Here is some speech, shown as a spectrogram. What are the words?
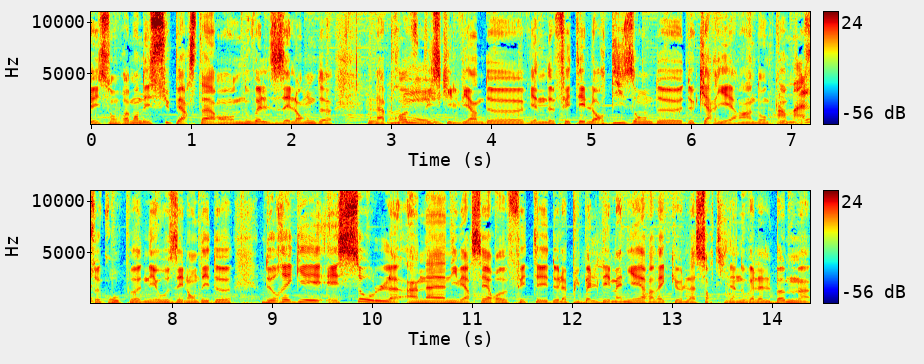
ils sont vraiment des superstars en Nouvelle-Zélande. La preuve, Ouais. puisqu'ils viennent de, viennent de fêter leurs 10 ans de, de carrière. hein. donc, euh, pour ce groupe néo-zélandais de, de reggae et soul, un anniversaire euh, fêté de la plus belle des manières avec euh, la sortie d'un nouvel album.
